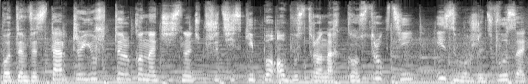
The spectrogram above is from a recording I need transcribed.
Potem wystarczy już tylko nacisnąć przyciski po obu stronach konstrukcji i złożyć wózek.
